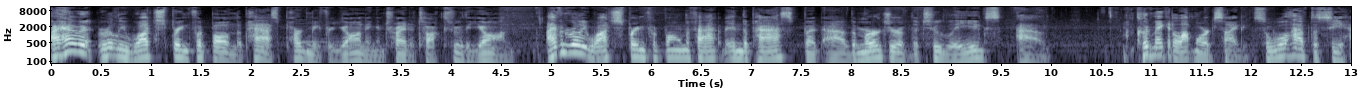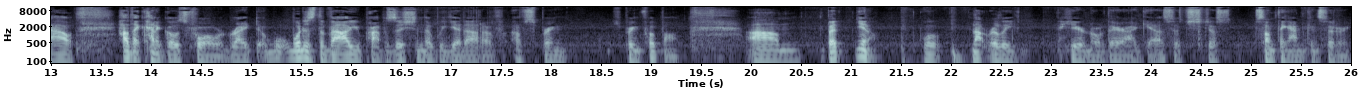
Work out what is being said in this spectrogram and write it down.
I haven't really watched spring football in the past. Pardon me for yawning and trying to talk through the yawn. I haven't really watched spring football in the fa- in the past, but uh, the merger of the two leagues uh, could make it a lot more exciting. So we'll have to see how how that kind of goes forward, right? What is the value proposition that we get out of of spring spring football? Um, but you know, well, not really here nor there. I guess it's just something I'm considering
